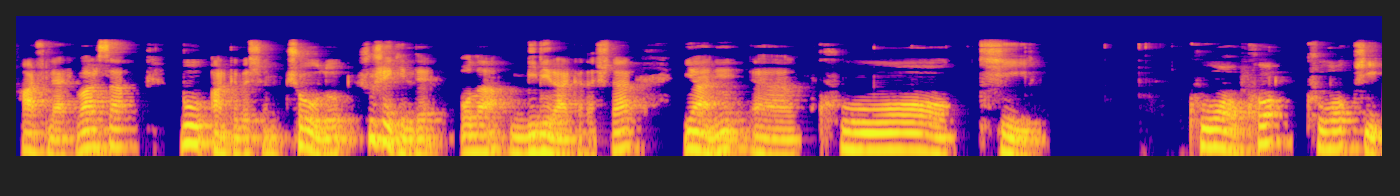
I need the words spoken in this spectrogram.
harfler varsa bu arkadaşın çoğulu şu şekilde olabilir arkadaşlar. Yani e, kuoki, kuoko, kuoki.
